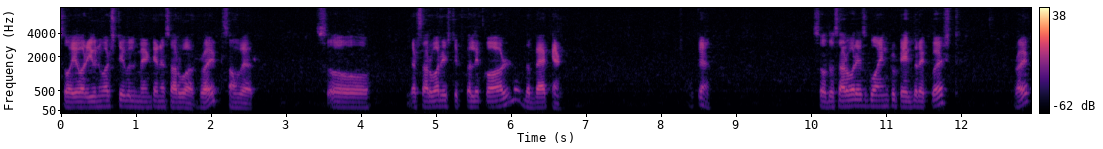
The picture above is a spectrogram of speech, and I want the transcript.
so your university will maintain a server right? Somewhere. So that server is typically called the backend. Okay. So the server is going to take the request right?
